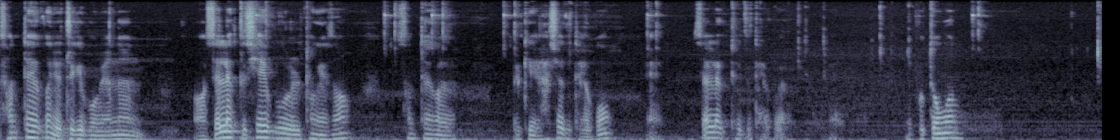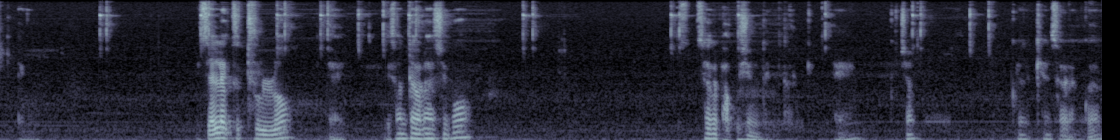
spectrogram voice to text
선택은 이쪽에 보면은 어, select shape을 통해서 선택을 이렇게 하셔도 되고 예, select도 되고요. 예. 보통은 select tool로 예, 선택을 하시고 색을 바꾸시면 됩니다. 이렇게. 네, 그죠? 그 cancel 했고요.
